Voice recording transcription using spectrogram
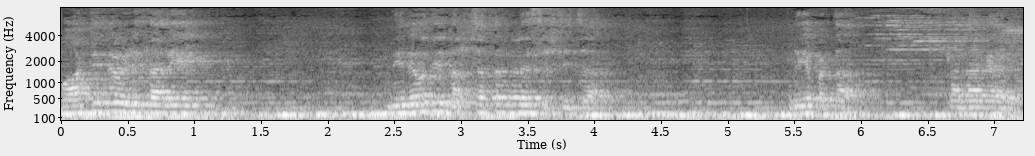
പാട്ടിന്റെ വഴിത്താരയിൽ നിരവധി നക്ഷത്രങ്ങളെ സൃഷ്ടിച്ച പ്രിയപ്പെട്ട കലാകാരൻ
